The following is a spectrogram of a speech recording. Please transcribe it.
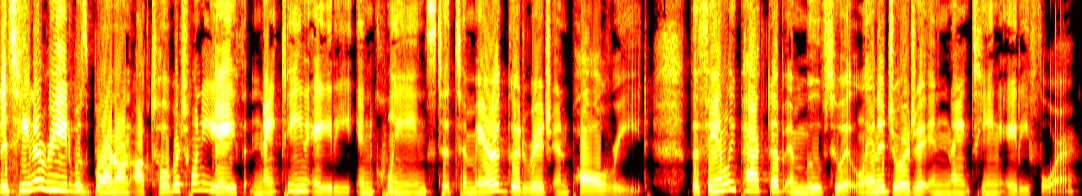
Natina Reed was born on October 28, 1980 in Queens to Tamara Goodridge and Paul Reed. The family packed up and moved to Atlanta, Georgia in 1984.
